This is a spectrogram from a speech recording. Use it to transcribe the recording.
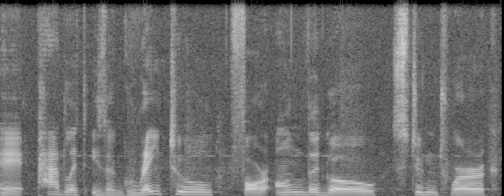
a Padlet is a great tool for on-the-go student work,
